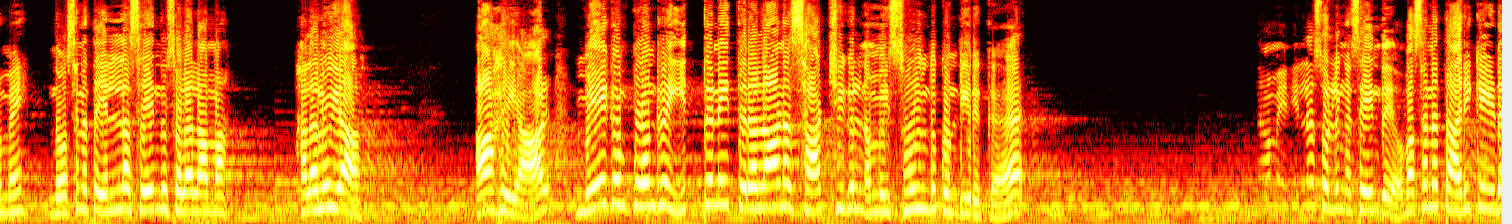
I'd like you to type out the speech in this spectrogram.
ஆமே இந்த வசனத்தை எல்லாம் சேர்ந்து சொல்லலாமா? ஹலலுயா ஆகையால் மேகம் போன்ற இத்தனை திரளான சாட்சிகள் நம்மை சூழ்ந்து கொண்டிருக்க. எல்லாம் சொல்லுங்க சேர்ந்து. வசனத்தை அறிக்கையிட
